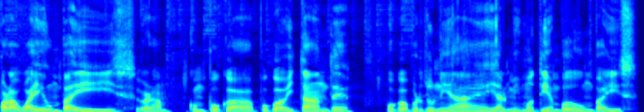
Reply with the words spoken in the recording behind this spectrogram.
Paraguay es un país, ¿verdad? Con poca, poco habitantes, pocas oportunidades y al mismo tiempo es un país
